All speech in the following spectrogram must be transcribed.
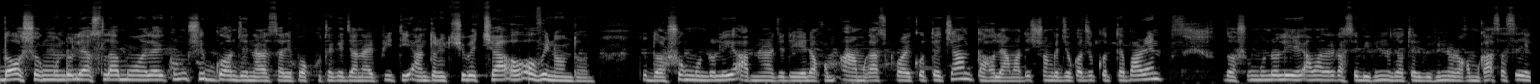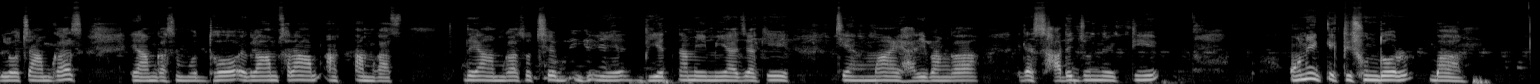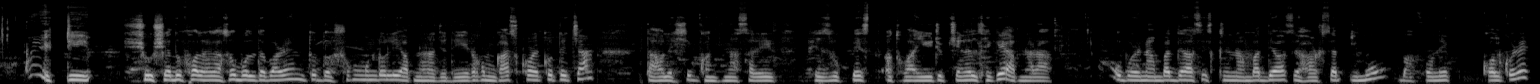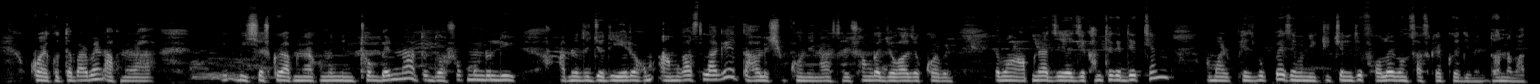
দর্শক মণ্ডলী, আসসালামু আলাইকুম। শিবগঞ্জ নার্সারি পক্ষ থেকে জানাই প্রীতি, আন্তরিক শুভেচ্ছা ও অভিনন্দন। তো দর্শক মণ্ডলী, আপনারা যদি এরকম আম গাছ ক্রয় করতে চান, তাহলে আমাদের সঙ্গে যোগাযোগ করতে পারেন। দর্শক মণ্ডলী, আমাদের কাছে বিভিন্ন জাতের বিভিন্ন রকম গাছ আছে। এগুলো হচ্ছে আম গাছ। এই আম গাছের মধ্যে, এগুলো আম ছাড়া আম গাছ। এই আম গাছ হচ্ছে ভিয়ে- ভিয়েতনামি, মিয়াজাকি, চিংমাই, হারিবাঙ্গা। এটা স্বাদের জন্য একটি অনেক একটি সুন্দর বা একটি সুস্বাদু ফলের গাছও বলতে পারেন। তো দর্শক মণ্ডলী, আপনারা যদি এরকম গাছ ক্রয় করতে চান, তাহলে শিবগঞ্জ নার্সারির ফেসবুক পেজ অথবা ইউটিউব চ্যানেল থেকে আপনারা উপরে নাম্বার দেওয়া আছে স্ক্রিনে নাম্বার দেওয়া আছে হোয়াটসঅ্যাপ ইমো বা ফোনে কল করে ক্রয় করতে পারবেন। আপনারা বিশ্বাস করে আপনারা কোনো দিন ঠকবেন না। তো দর্শক মণ্ডলী, আপনাদের যদি এরকম আম গাছ লাগে, তাহলে শিবগঞ্জ নার্সারির সঙ্গে যোগাযোগ করবেন। এবং আপনারা যে যেখান থেকে দেখছেন, আমার ফেসবুক পেজ এবং ইউটিউব চ্যানেলটি ফলো এবং সাবস্ক্রাইব করে দেবেন। ধন্যবাদ।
